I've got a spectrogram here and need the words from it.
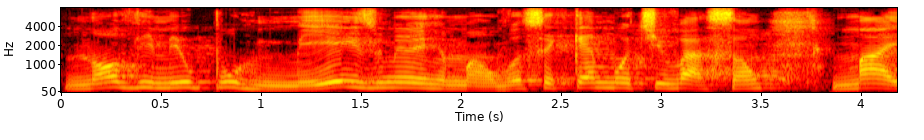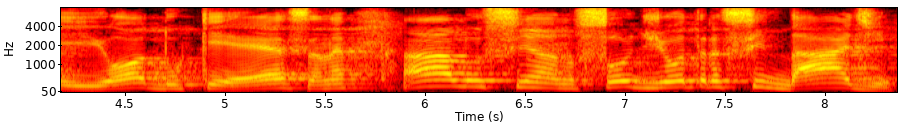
9 mil por mês, meu irmão. Você quer motivação maior do que essa, né? Ah, Luciano, sou de outra cidade.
